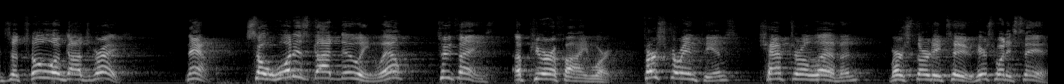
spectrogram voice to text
It's a tool of God's grace. Now, so what is God doing? Well, two things. A purifying work. 1 Corinthians chapter 11, verse 32. Here's what it says.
